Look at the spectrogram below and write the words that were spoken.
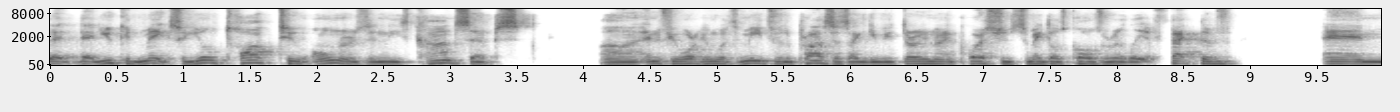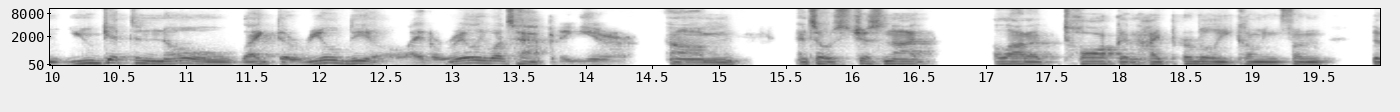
that, that you could make. So you'll talk to owners in these concepts. Uh, and if you're working with me through the process, I give you 39 questions to make those calls really effective. And you get to know like the real deal, like really what's happening here. Um, and so it's just not a lot of talk and hyperbole coming from the,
